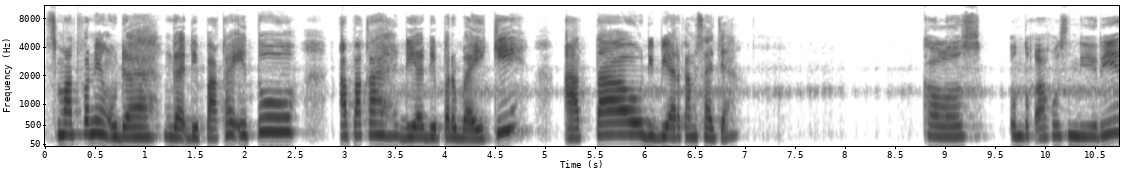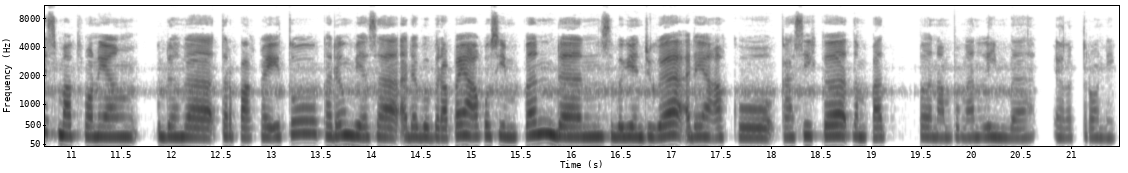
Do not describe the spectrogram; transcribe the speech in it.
smartphone yang udah nggak dipakai itu apakah dia diperbaiki atau dibiarkan saja? Kalau untuk aku sendiri, smartphone yang udah nggak terpakai itu kadang biasa ada beberapa yang aku simpen dan sebagian juga ada yang aku kasih ke tempat penampungan limbah elektronik.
